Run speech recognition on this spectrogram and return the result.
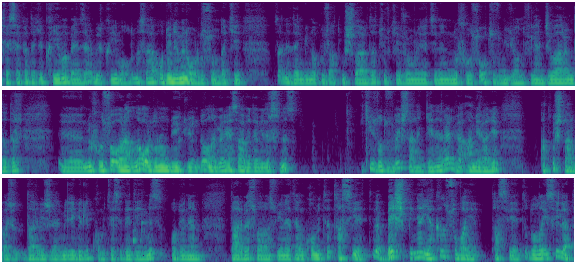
TSK'daki kıyıma benzer bir kıyım oldu. Mesela o dönemin ordusundaki zannederim 1960'larda Türkiye Cumhuriyeti'nin nüfusu 30 milyon filan civarındadır. E, nüfusu oranla ordunun büyüklüğünde ona göre hesap edebilirsiniz. 235 tane general ve amirali 60 darbacı, darbeciler Milli Birlik Komitesi dediğimiz o dönem darbe sonrası yöneten komite tasfiye etti ve 5000'e yakın subayı tasfiye etti. Dolayısıyla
